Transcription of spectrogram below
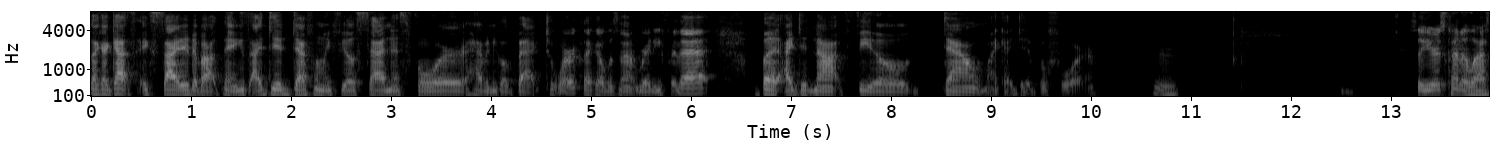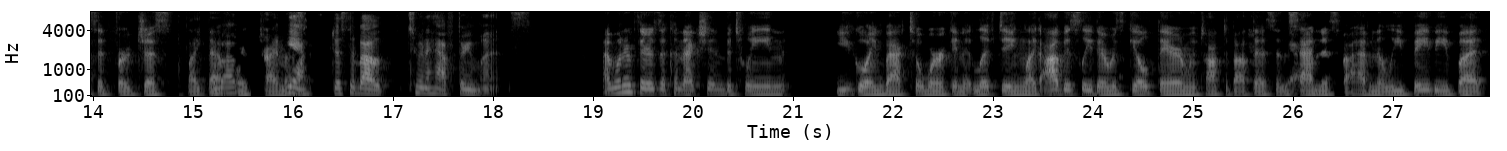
like I got excited about things. I did definitely feel sadness for having to go back to work. Like I was not ready for that, but I did not feel down like I did before. Hmm. So yours kind of lasted for just like that about, fourth trimester. Yeah, just about two and a half, three months. I wonder if there's a connection between you going back to work and it lifting. Like obviously there was guilt there, and we've talked about this, and yeah. sadness about having to leave baby. But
